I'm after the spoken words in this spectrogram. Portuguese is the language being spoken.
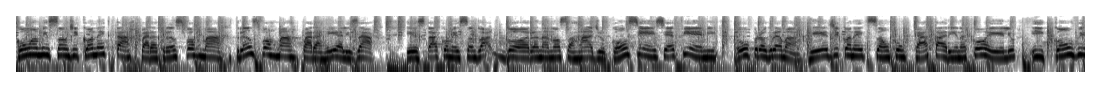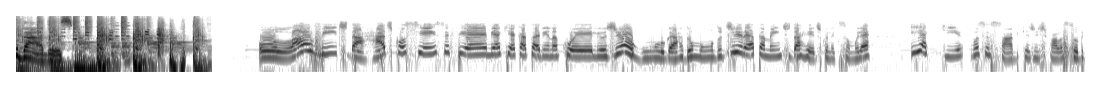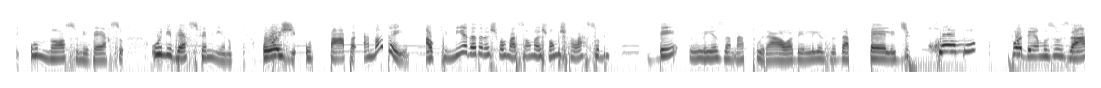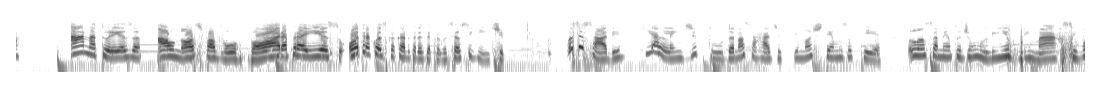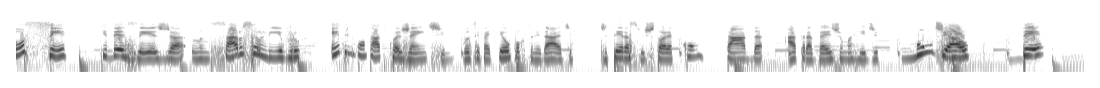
Com a missão de conectar para transformar, transformar para realizar, está começando agora na nossa Rádio Consciência FM o programa Rede Conexão com Catarina Coelho e convidados. Olá, ouvintes da Rádio Consciência FM. Aqui é Catarina Coelho, de algum lugar do mundo, diretamente da Rede Conexão Mulher. E aqui você sabe que a gente fala sobre o nosso universo, o universo feminino. Hoje, o Papa, anota aí, Alquimia da Transformação, nós vamos falar sobre beleza natural, a beleza da pele, de como podemos usar a natureza ao nosso favor. Bora para isso. Outra coisa que eu quero trazer para você é o seguinte: você sabe que além de tudo, a nossa rádio aqui nós temos o quê? O lançamento de um livro em março. E você que deseja lançar o seu livro, entre em contato com a gente. Você vai ter a oportunidade de ter a sua história contada através de uma rede mundial de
